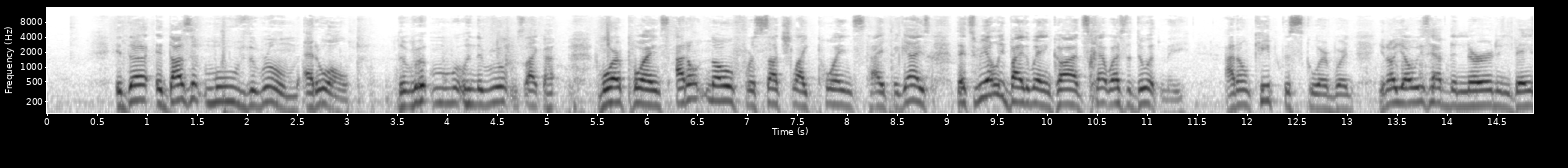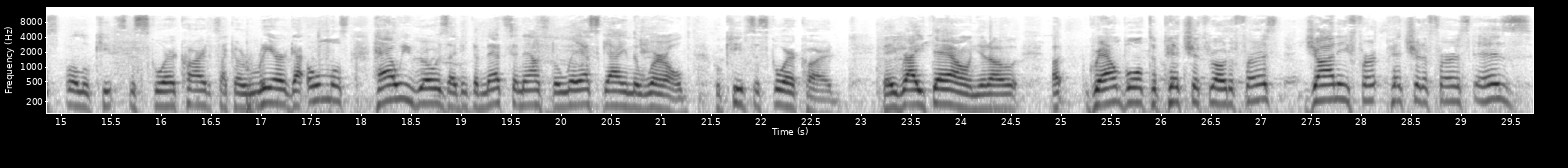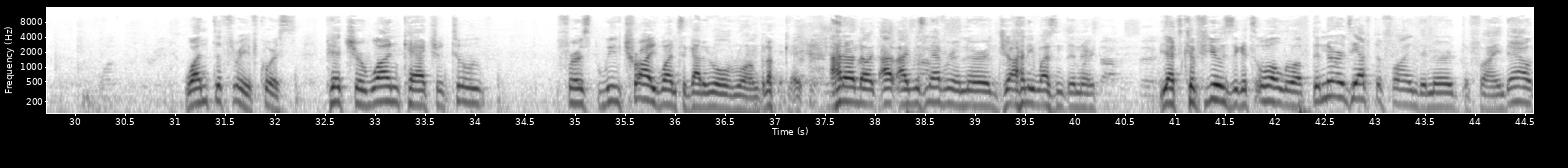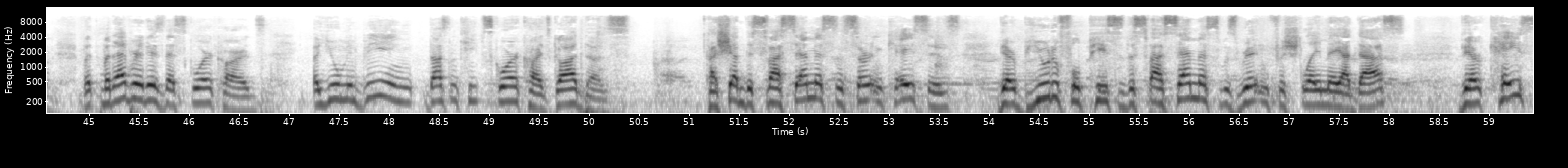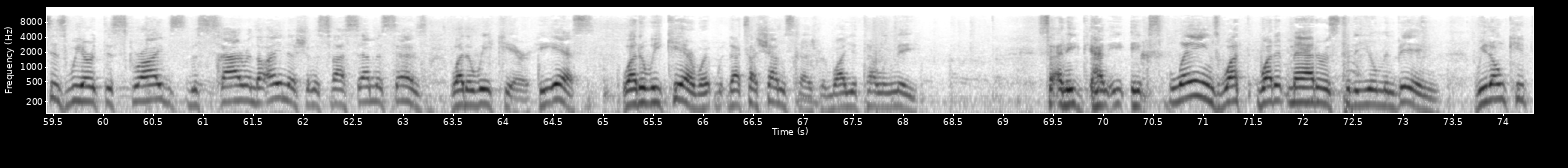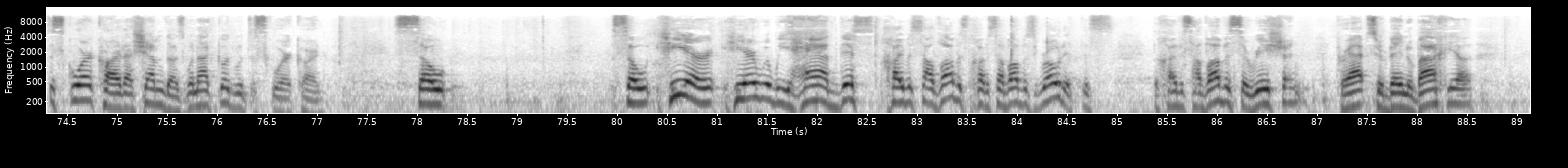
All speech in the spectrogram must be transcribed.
It, do, it doesn't move the room at all. The room, when the room's like uh, more points, I don't know for such like points type of guys. That's really, by the way, in God's what has to do with me. I don't keep the scoreboard. You know, you always have the nerd in baseball who keeps the scorecard. It's like a rare guy. Almost Howie Rose, I think the Mets announced the last guy in the world who keeps a scorecard. They write down, you know, a ground ball to pitcher, throw to first. Johnny, fir- pitcher to first is one to three, of course. Pitcher one, catcher two, first. We tried once and got it all wrong, but okay. I don't know. I, I was never a nerd. Johnny wasn't a nerd. Yeah, it's confusing. It's all off. The nerds, you have to find the nerd to find out. But whatever it is that scorecards, a human being doesn't keep scorecards. God does. Hashem, the Sfas Emes in certain cases, they're beautiful pieces. The Sfas Emes was written for Shleimei Adas. There are cases where it describes the schar and the einish, and the Sfas Emes says, "What do we care?" He asks, "What do we care?" That's Hashem's cheshbon. Why are you telling me? So, and he and he explains what what it matters to the human being. We don't keep the scorecard. Hashem does. We're not good with the scorecard. So, so here, here where we have this Chayvus Halvavis, the Halvavis wrote it. This the Chayvus Halvavis Arishan, perhaps Rabbeinu Bachia,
